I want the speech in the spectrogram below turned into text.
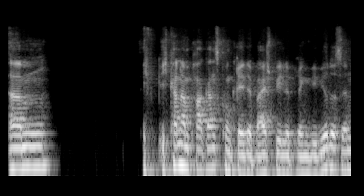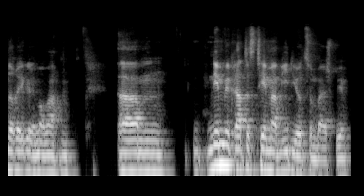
ähm, ich, ich kann ein paar ganz konkrete Beispiele bringen, wie wir das in der Regel immer machen. Ähm, nehmen wir gerade das Thema Video zum Beispiel.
